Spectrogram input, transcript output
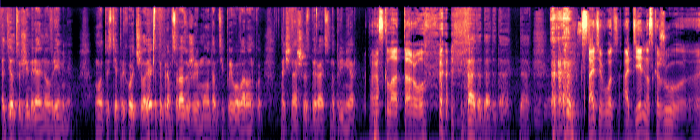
это делать в режиме реального времени. Вот, то есть тебе приходит человек, и ты прям сразу же ему там типа его воронку начинаешь разбирать, например. Расклад Таро. Да, да, да, да, да. Кстати, вот отдельно скажу э,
